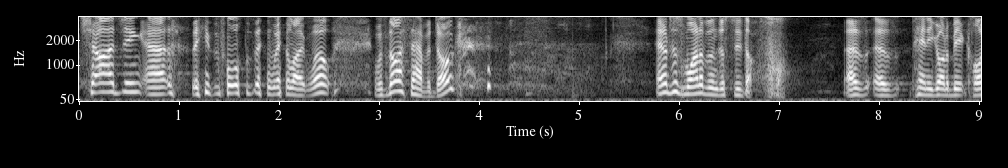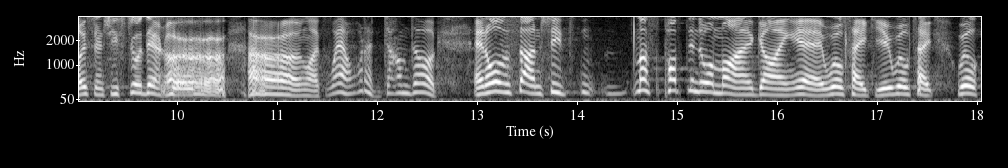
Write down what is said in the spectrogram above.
charging at these bulls. And we're like, Well, it was nice to have a dog. And just one of them just did the as, as Penny got a bit closer and she stood there and I'm like, wow, what a dumb dog. And all of a sudden she must popped into her mind going, yeah, we'll take you, we'll take, we'll,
